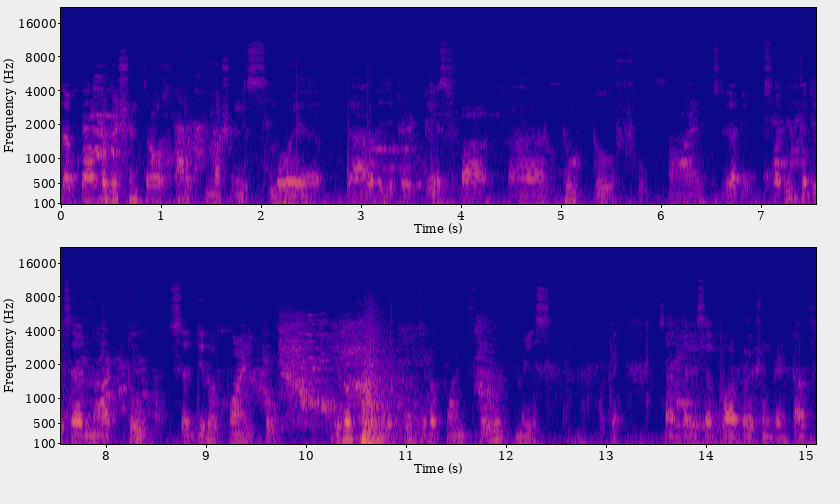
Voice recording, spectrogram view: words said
the propagation through heart muscle is slower. The average rate is for uh, 2 to point sorry that is uh, not 2 so 0 0.2 0 0.2 to 0 0.4 millisecond okay. So there is a propagation rate of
